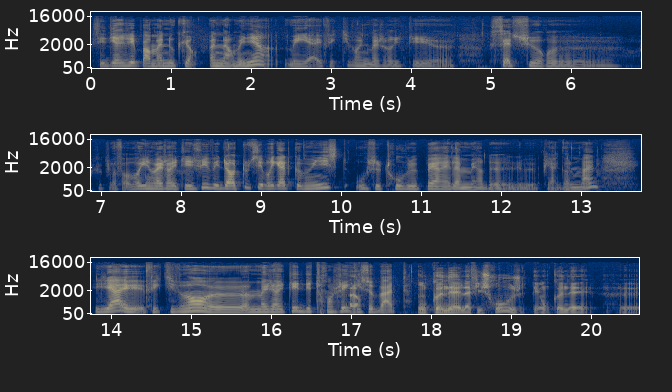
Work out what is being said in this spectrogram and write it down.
c'est dirigé par Manoukian, un Arménien, mais il y a effectivement une majorité, euh, 7 sur... Euh, enfin, vous une majorité juive. Et dans toutes ces brigades communistes, où se trouvent le père et la mère de, Pierre Goldman, il y a effectivement euh, une majorité d'étrangers qui se battent. On connaît la fiche rouge et on connaît euh,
